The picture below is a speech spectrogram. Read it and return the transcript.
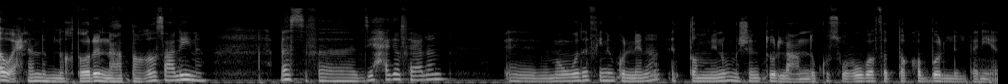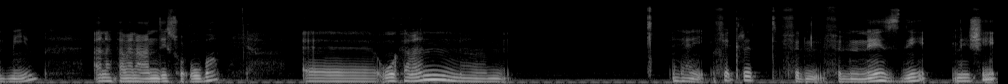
أو إحنا اللي بنختار إنها تنغص علينا. بس فدي حاجة فعلا آه، موجودة فينا كلنا. اطمنوا مش أنتوا اللي عندكم صعوبة في التقبل للبني آدمين. أنا كمان عندي صعوبة. وكمان يعني فكرة في, في الناس دي ماشي؟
